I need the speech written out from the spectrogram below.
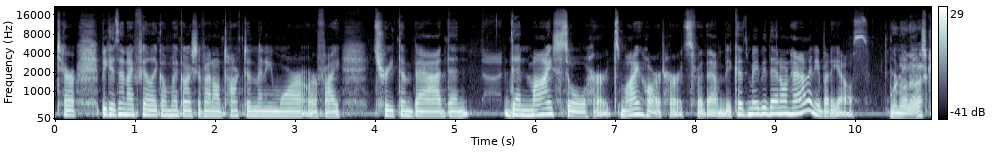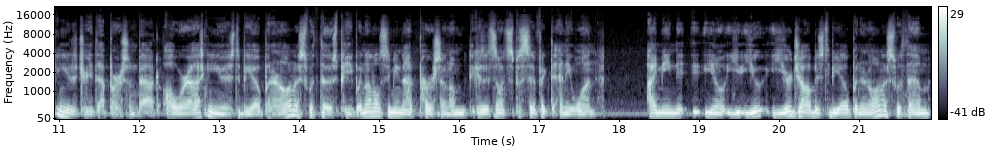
terror because then I feel like, oh my gosh, if I don't talk to them anymore or if I treat them bad, then then my soul hurts, my heart hurts for them because maybe they don't have anybody else. We're not asking you to treat that person bad. All we're asking you is to be open and honest with those people. And I don't mean that person um, because it's not specific to anyone. I mean, you know, you, you your job is to be open and honest with them.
